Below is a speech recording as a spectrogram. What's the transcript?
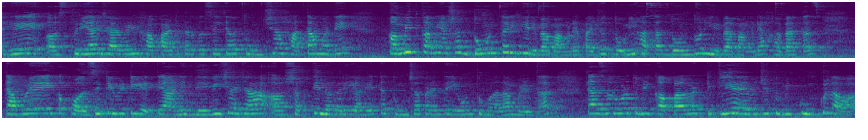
हे स्त्रिया ज्यावेळी हा पाठ करत असेल तेव्हा तुमच्या हातामध्ये कमीत कमी अशा दोन तरी हिरव्या बांगड्या पाहिजेत. दोन्ही हातात दोन दोन हिरव्या बांगड्या हव्यातच. त्यामुळे एक पॉझिटिव्हिटी येते आणि देवीच्या ज्या शक्ती लहरी आहेत त्या तुमच्यापर्यंत येऊन तुम्हाला मिळतात. त्याचबरोबर तुम्ही कपाळावर टिकलीऐवजी तुम्ही कुंकू लावा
